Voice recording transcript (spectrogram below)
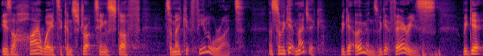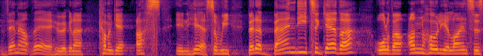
is a highway to constructing stuff to make it feel all right. And so we get magic, we get omens, we get fairies, we get them out there who are going to come and get us in here. So we better bandy together all of our unholy alliances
